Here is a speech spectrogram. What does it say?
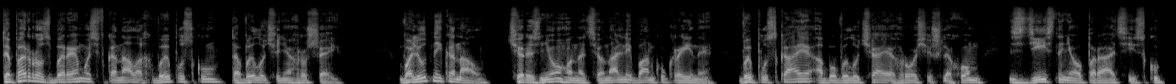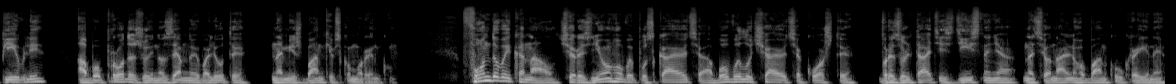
Тепер розберемось в каналах випуску та вилучення грошей. Валютний канал через нього Національний банк України випускає або вилучає гроші шляхом здійснення операцій з купівлі або продажу іноземної валюти на міжбанківському ринку. Фондовий канал через нього випускаються або вилучаються кошти в результаті здійснення Національного банку України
